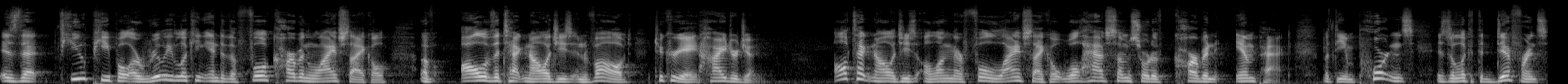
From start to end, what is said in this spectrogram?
is that few people are really looking into the full carbon life cycle of all of the technologies involved to create hydrogen. All technologies along their full life cycle will have some sort of carbon impact, but the importance is to look at the difference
